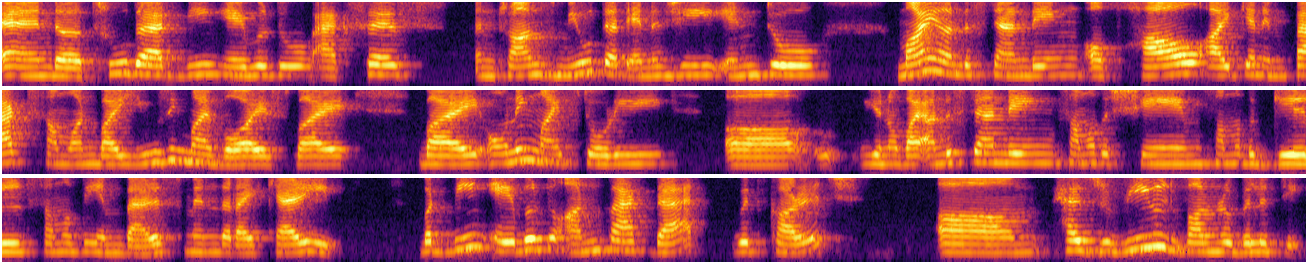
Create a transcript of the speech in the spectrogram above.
And uh, through that, being able to access and transmute that energy into my understanding of how I can impact someone by using my voice, by, by owning my story, uh, you know, by understanding some of the shame, some of the guilt, some of the embarrassment that I carried, but being able to unpack that with courage um, has revealed vulnerability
